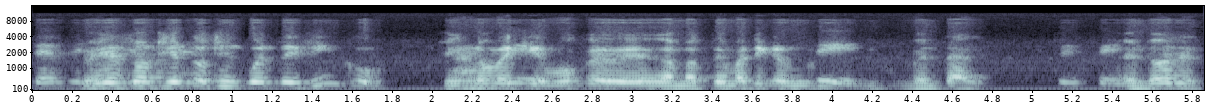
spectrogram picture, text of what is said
Pero ya son 155, si no me equivoco en las matemáticas mentales. Sí, sí. Entonces,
